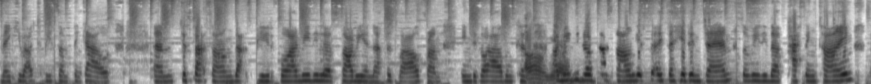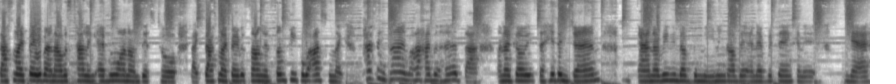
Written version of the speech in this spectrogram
make you out to be something else. Um, just that song, that's beautiful. I really love "Sorry Enough" as well from Indigo album because oh yeah. I really love that song. It's it's a hidden gem. So really love "Passing Time." That's my favorite, and I was telling everyone on this tour like that's my favorite song. And some people were asking like "Passing Time," I haven't heard that, and I go, it's a hidden gem, and I really love the meaning of it and everything. And it, yeah,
